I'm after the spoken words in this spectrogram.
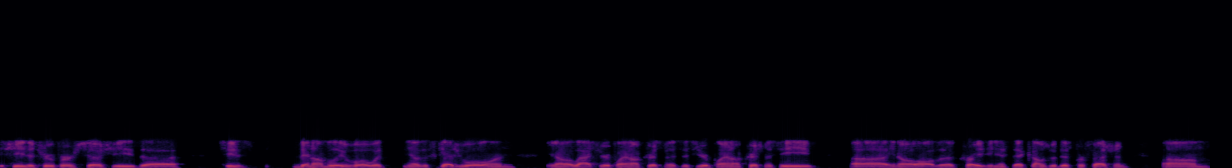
she's a trooper, so she's uh, she's been unbelievable with you know the schedule and you know last year playing on Christmas, this year playing on Christmas Eve. Uh, you know all the craziness that comes with this profession. Um,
